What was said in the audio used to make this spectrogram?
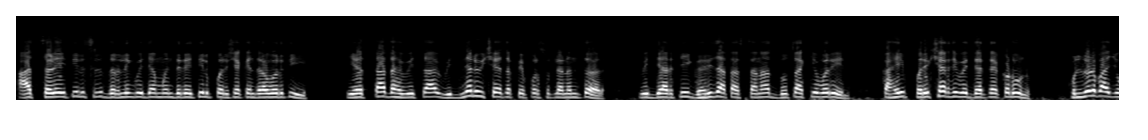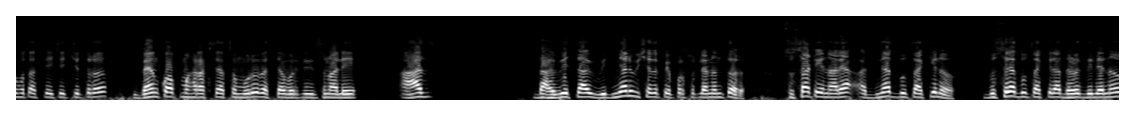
आज चळे येथील श्री दर्लिंग विद्या मंदिर येथील परीक्षा केंद्रावरती इयत्ता दहावीचा विज्ञान विषयाचा पेपर सुटल्यानंतर विद्यार्थी घरी जात असताना दुचाकीवरील काही परीक्षार्थी विद्यार्थ्यांकडून हुल्लडबाजी होत असल्याचे चित्र बँक ऑफ महाराष्ट्राच्या समोर रस्त्यावरती दिसून आले. आज दहावीचा विज्ञान विषयाचा पेपर सुटल्यानंतर सुसाट येणाऱ्या अज्ञात दुचाकीनं दुसऱ्या दुचाकीला धडक दिल्यानं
